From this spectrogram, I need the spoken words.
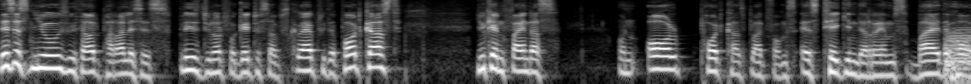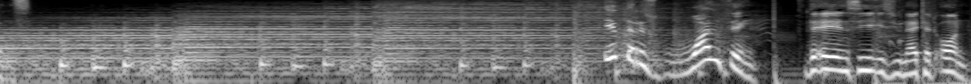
This is news without paralysis. Please do not forget to subscribe to the podcast. You can find us on all podcast platforms as Taking the Rams by the Horns. If there is one thing the ANC is united on,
